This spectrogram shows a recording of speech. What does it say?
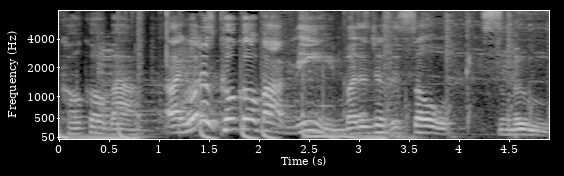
Ko Ko Bop. Like what does Ko Ko Bop mean? But it's just it's so smooth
